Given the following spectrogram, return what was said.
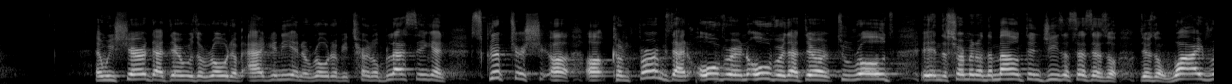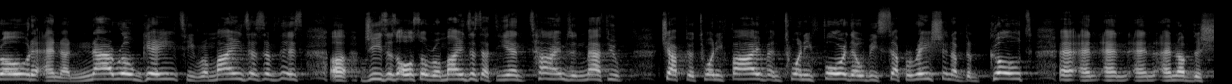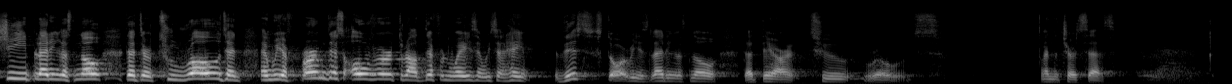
And we shared that there was a road of agony and a road of eternal blessing. And scripture uh, uh, confirms that over and over that there are two roads. In the Sermon on the Mountain, Jesus says there's a, there's a wide road and a narrow gate. He reminds us of this. Uh, Jesus also reminds us at the end times in Matthew chapter 25 and 24, there will be separation of the goat and, and, and, and of the sheep, letting us know that there are two roads. And, and we affirm this over throughout different ways. And we said, hey, this story is letting us know that there are two roads. And the church says.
